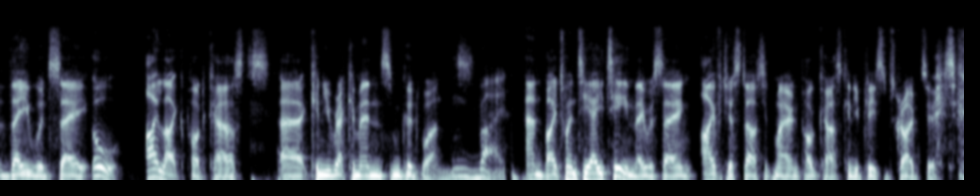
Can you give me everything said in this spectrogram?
they would say, Oh, I like podcasts. Uh, can you recommend some good ones? Right. And by 2018, they were saying, I've just started my own podcast. Can you please subscribe to it?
